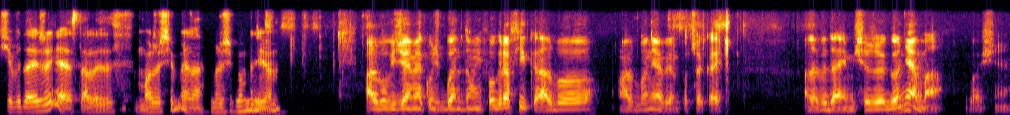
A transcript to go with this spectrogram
się wydaje, że jest, ale może się mylę, może się pomyliłem albo widziałem jakąś błędną infografikę, albo, albo nie wiem, poczekaj. Ale wydaje mi się, że go nie ma właśnie.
